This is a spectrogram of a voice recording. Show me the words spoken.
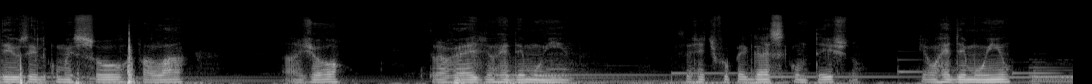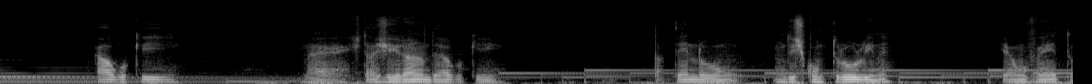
Deus ele começou a falar a Jó através de um redemoinho. Se a gente for pegar esse contexto, que é um redemoinho, algo que né, está girando, é algo que está tendo um, descontrole, né? É um vento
